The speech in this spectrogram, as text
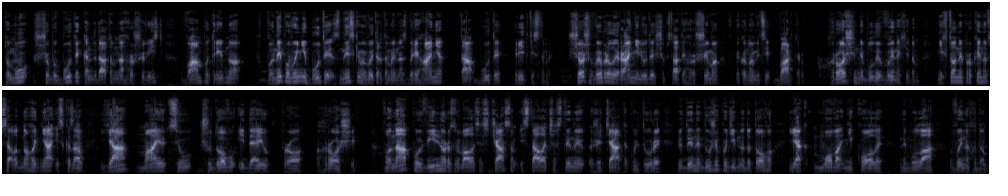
Тому, щоб бути кандидатом на грошовість, вам потрібно. Вони повинні бути з низькими витратами на зберігання та бути рідкісними. Що ж вибрали ранні люди, щоб стати грошима в економіці бартеру? Гроші не були винахідом. Ніхто не прокинувся одного дня і сказав: Я маю цю чудову ідею про гроші. Вона повільно розвивалася з часом і стала частиною життя та культури людини дуже подібно до того, як мова ніколи не була винаходом.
